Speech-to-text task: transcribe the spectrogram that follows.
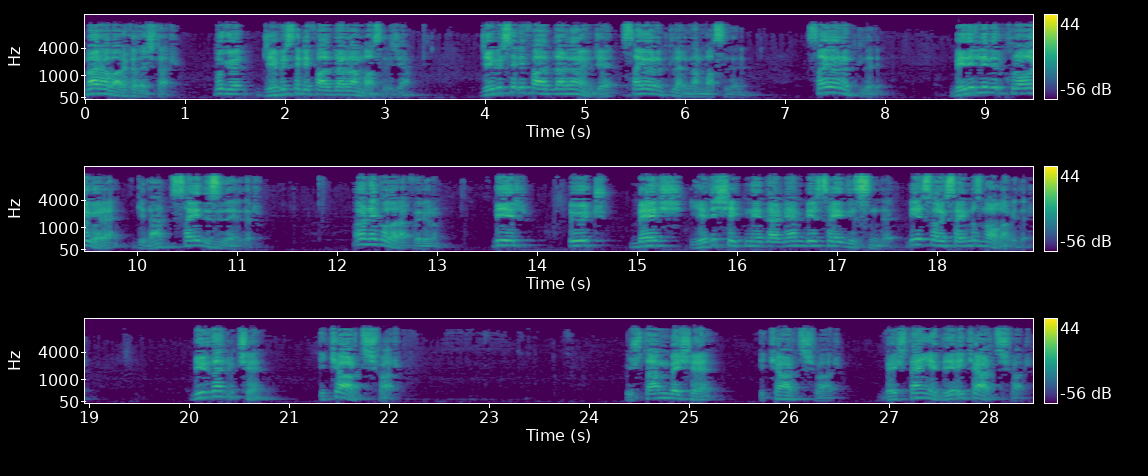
Merhaba arkadaşlar. Bugün cebirsel ifadelerden bahsedeceğim. Cebirsel ifadelerden önce sayı örüntülerinden bahsedelim. Sayı örüntüleri belirli bir kurala göre giden sayı dizileridir. Örnek olarak veriyorum. 1, 3, 5, 7 şeklinde ilerleyen bir sayı dizisinde bir sonraki sayımız ne olabilir? 1'den 3'e 2 artış var. 3'ten 5'e 2 artış var. 5'ten 7'ye 2 artış var.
